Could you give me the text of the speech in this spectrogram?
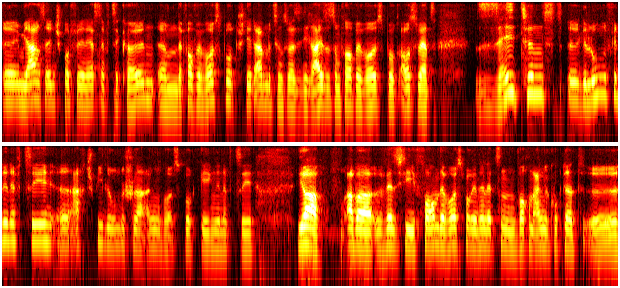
äh, im Jahresendsport für den 1. FC Köln. Ähm, der VfL Wolfsburg steht an, beziehungsweise die Reise zum VfL Wolfsburg auswärts seltenst äh, gelungen für den FC. Äh, acht Spiele ungeschlagen, Wolfsburg gegen den FC. Ja, aber wer sich die Form der Wolfsburg in den letzten Wochen angeguckt hat, äh,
